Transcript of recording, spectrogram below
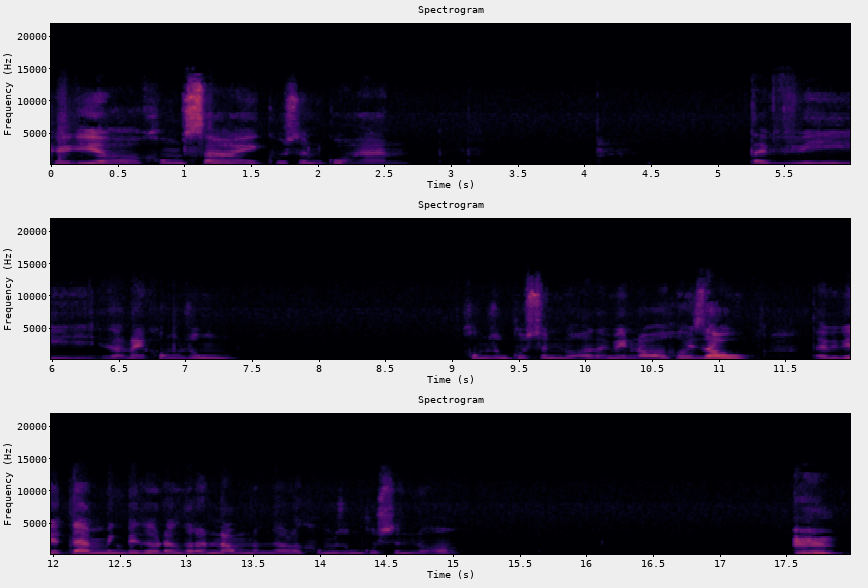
Chị ờ, không xài cushion của Hàn. Tại vì dạo này không dùng Không dùng cushion nữa Tại vì nó hơi dầu. Tại vì Việt Nam mình bây giờ đang rất là nóng Nên là không dùng cushion nữa.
